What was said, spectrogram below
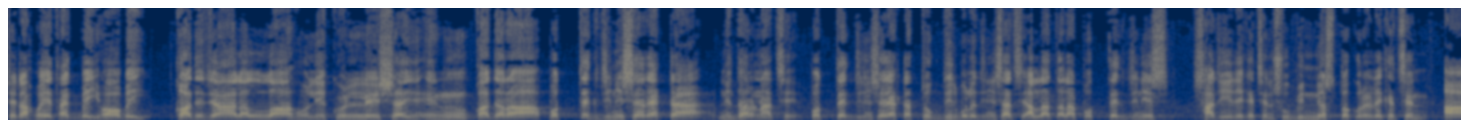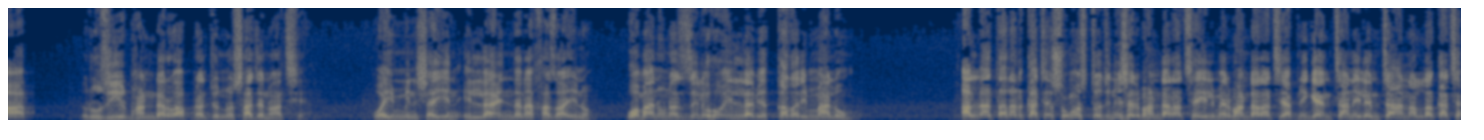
সেটা হয়ে থাকবেই, হবেই। প্রত্যেক জিনিসের একটা নির্ধারণ আছে, প্রত্যেক জিনিসের একটা তকদির বলে জিনিস আছে। আল্লাহ তালা প্রত্যেক জিনিস সাজিয়ে রেখেছেন, সুবিন্যস্ত করে রেখেছেন, আর রুজির ভান্ডারও আপনার জন্য সাজানো আছে। ওয়াইম মিন শাইন ইল্লা ইন্দানা খাজা ইনো ওমান উনাজিলহু ইল্লা কাদারিম মালুম। আল্লাহ তালার কাছে সমস্ত জিনিসের ভান্ডার আছে, ইলমের ভান্ডার আছে, আপনি জ্ঞান চান, ইলেম চান, আল্লাহর কাছে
